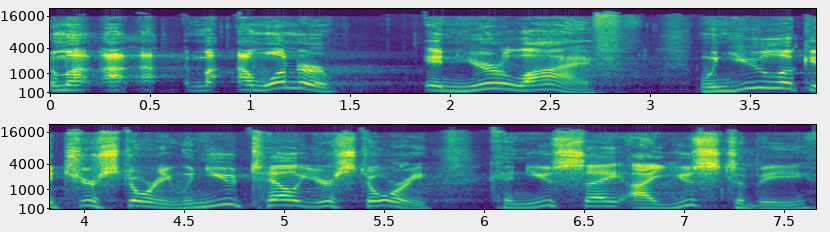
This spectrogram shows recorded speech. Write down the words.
I, I, I wonder in your life, when you look at your story, when you tell your story, can you say, I used to be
